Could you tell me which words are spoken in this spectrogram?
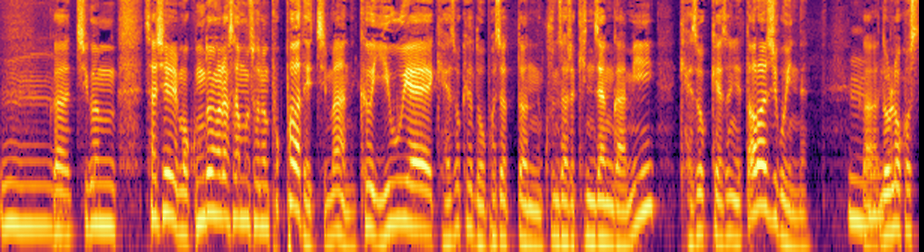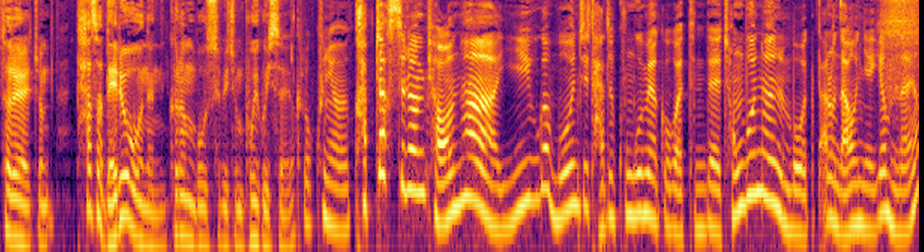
음. 그러니까 지금 사실 뭐 공동연락사무소는 폭파가 됐지만 그 이후에 계속해서 높아졌던 군사적 긴장감이 계속해서 이제 떨어지고 있는 그러니까 음. 롤러코스터를 좀 타서 내려오는 그런 모습이 좀 보이고 있어요. 그렇군요. 갑작스러운 변화 이유가 뭔지 다들 궁금해할 것 같은데 정부는 뭐 따로 나온 얘기 없나요?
